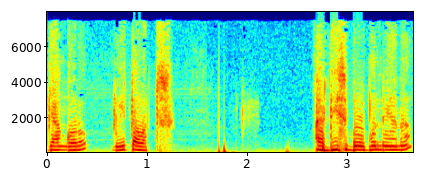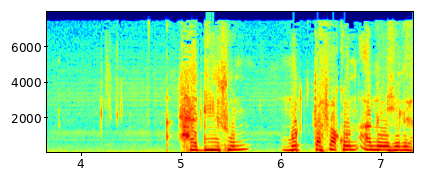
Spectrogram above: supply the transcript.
jàngoro muy tawat addis boobu nee na xadiisun muttafaqun alayhi la.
